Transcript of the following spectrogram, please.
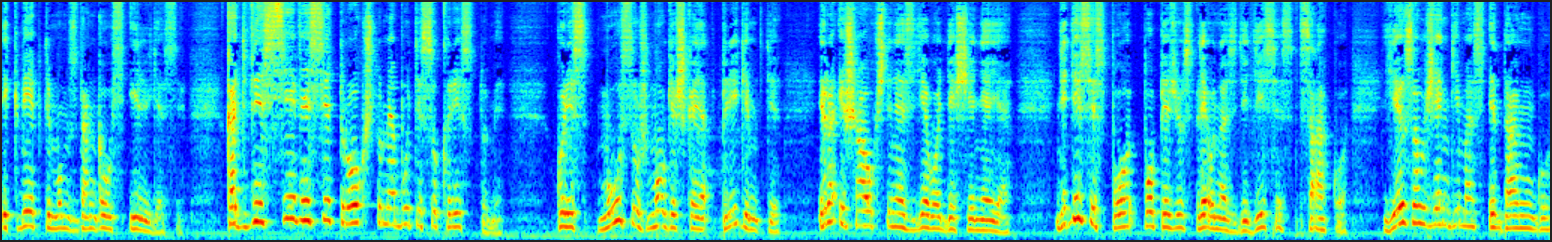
įkvėpti mums dangaus ilgesi, kad visi, visi trokštume būti su Kristumi, kuris mūsų žmogiškąją prigimti yra išaukštinęs Dievo dešinėje. Didysis po, popiežius Leonas Didysis sako, Jėzaus žengimas į dangų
